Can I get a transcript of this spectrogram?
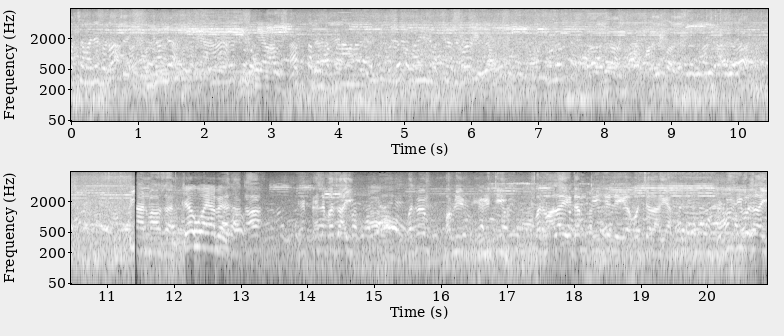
बच्चा मज़े छोटा? सर। क्या हुआ यहाँ पे? ये पहले बस आई। बस में पब्लिक थी बस वाला एकदम तेज़ी ले गया वो चला गया। दूसरी बस आई।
